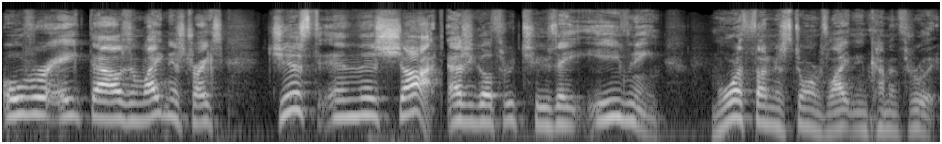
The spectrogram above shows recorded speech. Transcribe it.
Over 8,000 lightning strikes just in this shot as you go through Tuesday evening. More thunderstorms, lightning coming through it.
